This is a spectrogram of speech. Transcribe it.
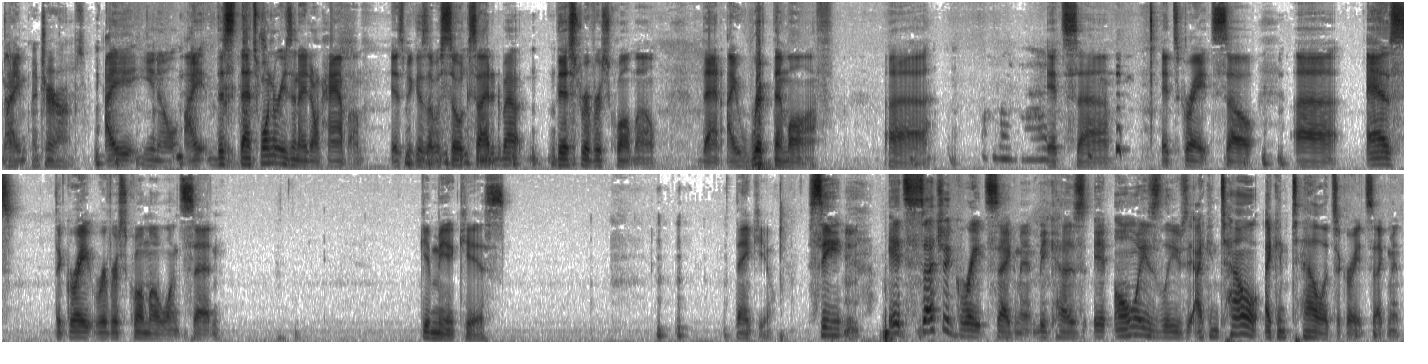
my, I'm- my chair arms. I you know I this that's one reason I don't have them is because I was so excited about this reverse Cuomo that I rip them off. Uh, Oh my god. it's uh, it's great. So uh, as the great Rivers Cuomo once said, "Give me a kiss." Thank you. See, it's such a great segment because it always leaves. I can tell. I can tell it's a great segment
